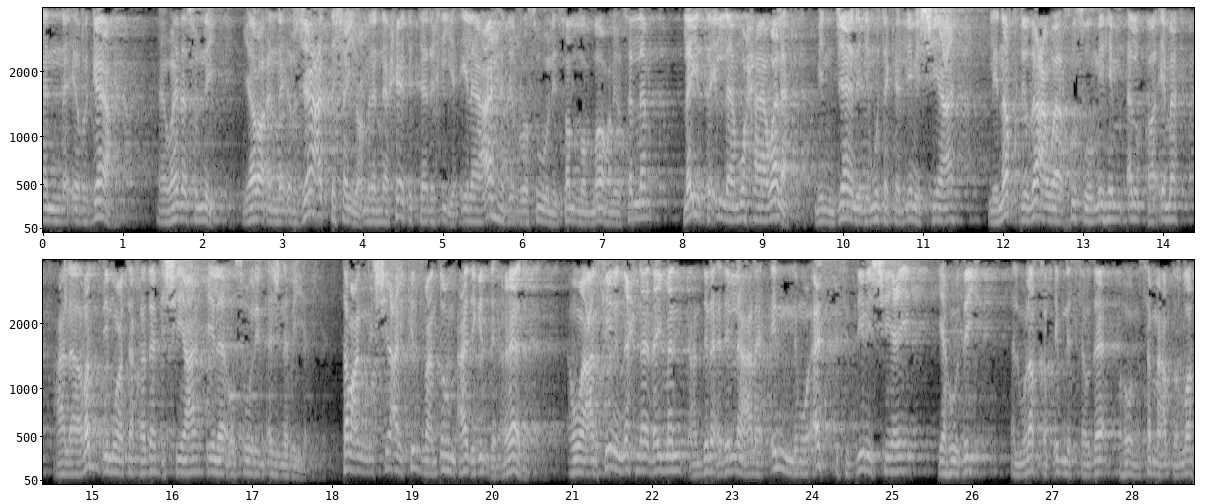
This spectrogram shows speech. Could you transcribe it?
أن إرجاع وهذا سني يرى أن إرجاع التشيع من الناحية التاريخية إلى عهد الرسول صلى الله عليه وسلم ليس إلا محاولة من جانب متكلم الشيعة لنقد دعوى خصومهم القائمة على رد معتقدات الشيعة إلى أصول أجنبية. طبعا الشيعة الكذب عندهم عادي جدا عبادة. هو عارفين إن إحنا دايما عندنا أدلة على إن مؤسس الدين الشيعي يهودي الملقب ابن السوداء وهو مسمى عبد الله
